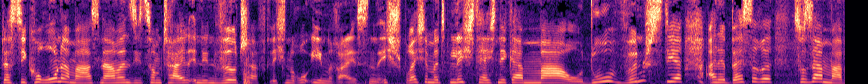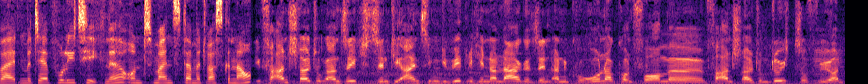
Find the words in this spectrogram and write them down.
dass die Corona-Maßnahmen sie zum Teil in den wirtschaftlichen Ruin reißen. Ich spreche mit Lichttechniker Mao. Du wünschst dir eine bessere Zusammenarbeit mit der Politik, ne? Und meinst damit was genau? Die Veranstaltungen an sich sind die einzigen, die wirklich in der Lage sind, eine Corona-konforme Veranstaltung durchzuführen.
